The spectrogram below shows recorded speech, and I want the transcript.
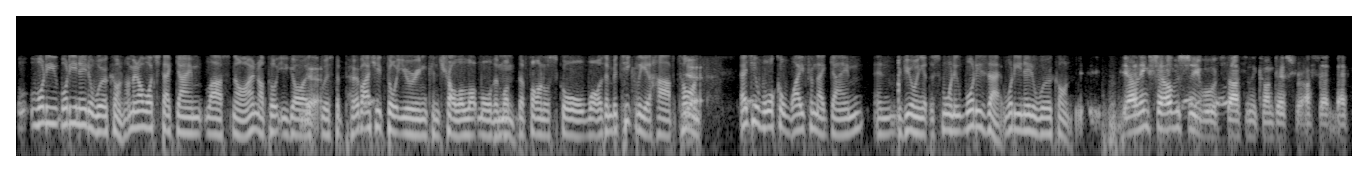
What do you What do you need to work on? I mean, I watched that game last night, and I thought you guys Yeah. were superb. I actually thought you were in control a lot more than what Mm. the final score was, and particularly at half time. Yeah. As you walk away from that game and reviewing it this morning, what is that? What do you need to work on? Yeah, I think so. Obviously, well, it starts in the contest for us. That that's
